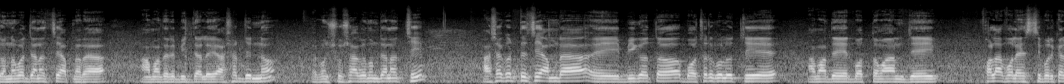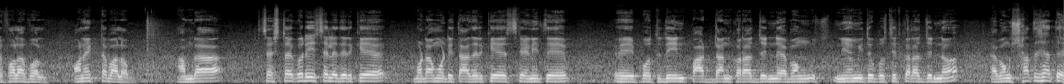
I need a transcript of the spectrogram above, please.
ধন্যবাদ জানাচ্ছি আপনারা আমাদের বিদ্যালয়ে আসার জন্য। এবং সুস্বাগতম জানাচ্ছি। আশা করতেছি আমরা এই বিগত বছরগুলোর চেয়ে আমাদের বর্তমান যে ফলাফল এসসি পরীক্ষার ফলাফল অনেকটা ভালো। আমরা চেষ্টা করি ছেলেদেরকে মোটামুটি তাদেরকে শ্রেণীতে এই প্রতিদিন পাঠদান করার জন্য এবং নিয়মিত উপস্থিত করার জন্য এবং সাথে সাথে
